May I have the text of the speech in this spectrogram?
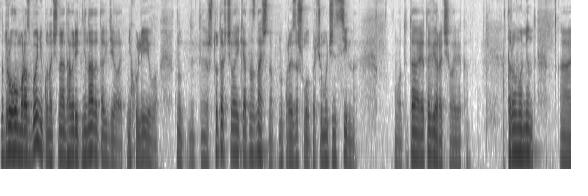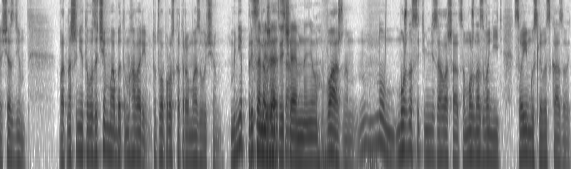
К другому разбойнику начинает говорить, не надо так делать, не хули его. Ну, что-то в человеке однозначно ну, произошло, причем очень сильно. Вот, это, это вера человека. Второй момент, сейчас, Дим, в отношении того, зачем мы об этом говорим. Тут вопрос, который мы озвучим. Мне Сами представляется же отвечаем на него. важным, ну, можно с этим не соглашаться, можно звонить, свои мысли высказывать.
